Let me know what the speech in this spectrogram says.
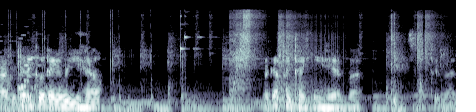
Alright, we got a good AoE here. We're definitely taking a hit, but it's not too bad.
